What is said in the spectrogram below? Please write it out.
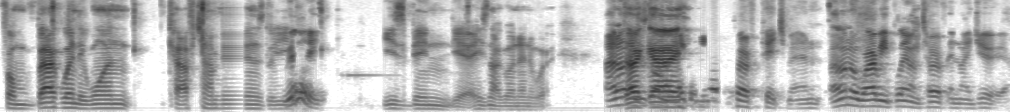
from back when they won CAF Champions League. Really? He's been yeah, he's not going anywhere. I don't. That guy. turf pitch, man. I don't know why we play on turf in Nigeria.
